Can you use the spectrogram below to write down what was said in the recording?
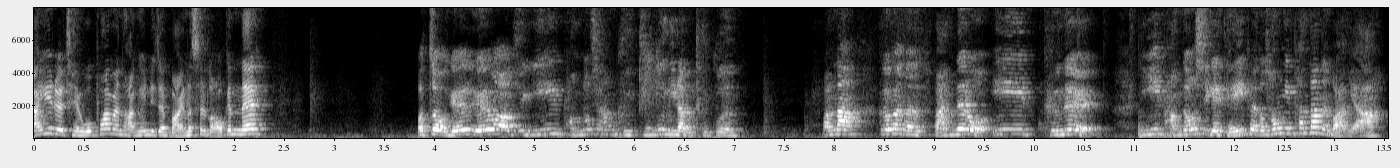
i를 제곱하면 당연히 이제 마이너스를 나오겠네? 맞죠? 얘, 얘가 지금 이 방정식 한 그 두근이라면 두근. 맞나? 그러면은 반대로 이 근을 이 방정식에 대입해도 성립한다는 거 아니야.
